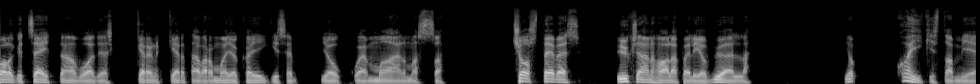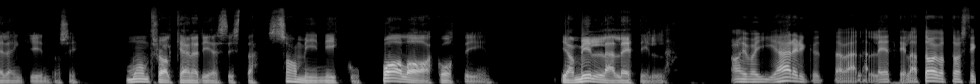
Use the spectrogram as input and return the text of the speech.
37-vuotias, kerännyt kertaa varmaan joka ikisen joukkueen maailmassa. Josh Teves, yksi NHL-peli on vyöllä. Jo kaikista mielenkiintoisi. Montreal Canadiensista Sami Niku palaa kotiin. Ja millä letillä? Aivan järkyttävällä letillä. Toivottavasti,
